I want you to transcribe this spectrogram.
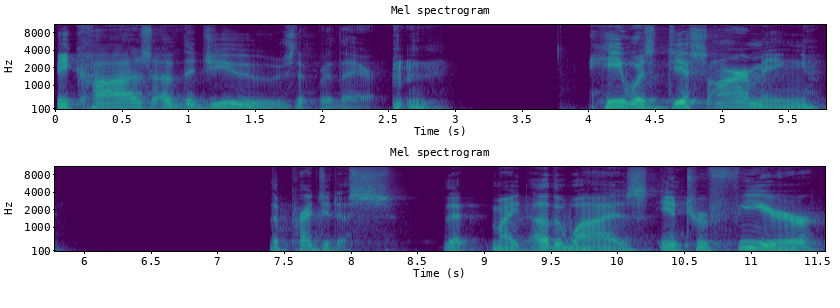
Because of the Jews that were there. he was disarming the prejudice that might otherwise interfere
